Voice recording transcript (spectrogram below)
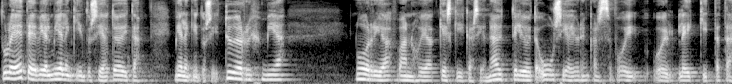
tulee eteen vielä mielenkiintoisia töitä, mielenkiintoisia työryhmiä, nuoria, vanhoja, keski-ikäisiä näyttelijöitä, uusia, joiden kanssa voi, voi leikkiä tätä,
